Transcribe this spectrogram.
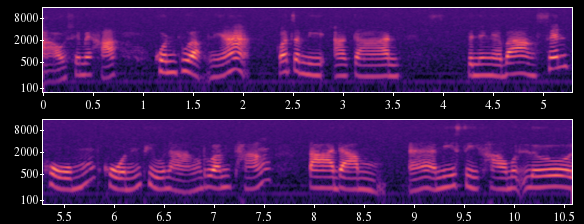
าวใช่ไหมคะ คนเผือกเนี้ยก็จะมีอาการเป็นยังไงบ้าง เส้นผม ขน ผิวหนัง รวมทั้งตาดำอ่ามีสีขาวหมดเลย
